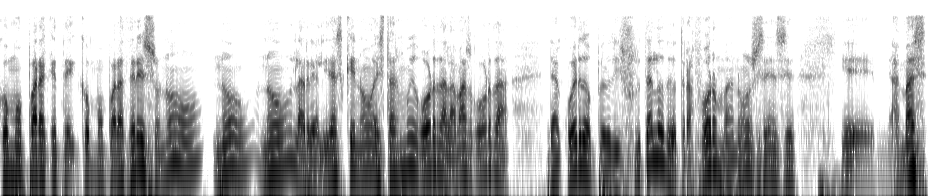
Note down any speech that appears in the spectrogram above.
como para que te, como para hacer eso. No, no, no, la realidad es que no, estás muy gorda, la más gorda, de acuerdo, pero disfrútalo de otra forma, ¿no? Eh, además,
